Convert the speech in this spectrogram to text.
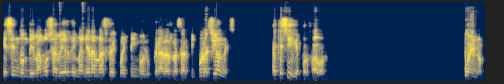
es en donde vamos a ver de manera más frecuente involucradas las articulaciones. ¿A qué sigue, por favor? Bueno,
